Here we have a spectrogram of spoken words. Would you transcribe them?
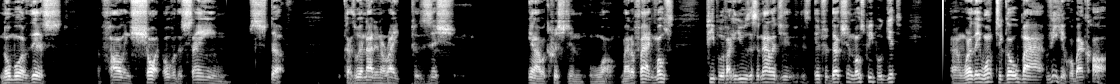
no more of this falling short over the same stuff because we're not in the right position in our Christian walk. Matter of fact, most people, if I can use this analogy, this introduction, most people get um, where they want to go by vehicle, by car.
